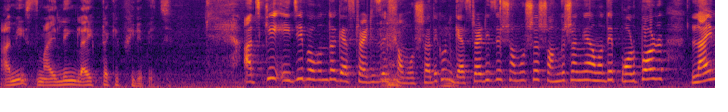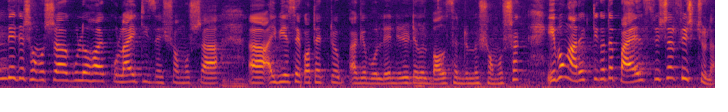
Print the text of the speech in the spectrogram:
আমি স্মাইলিং লাইফটাকে ফিরে পেয়েছি। আজকে এই যে পবনদা গ্যাস্ট্রাইটিসের সমস্যা দেখুন গ্যাস্ট্রাইটিসের সমস্যার সঙ্গে সঙ্গে আমাদের পরপর লাইন দিয়ে যে সমস্যাগুলো হয় কোলাইটিসের সমস্যা আইবিএসের কথা একটু আগে বললেন ইরিটেবল বাউল সিন্ড্রোমের সমস্যা এবং আরেকটি কথা পায়েলস ফিশার ফিস্টুলা।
